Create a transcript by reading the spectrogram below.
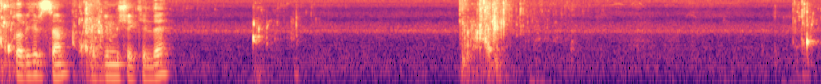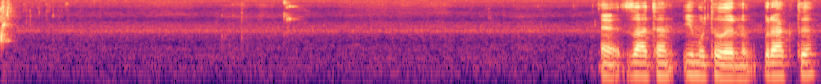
tutabilirsem düzgün bir şekilde Evet zaten yumurtalarını bıraktı.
